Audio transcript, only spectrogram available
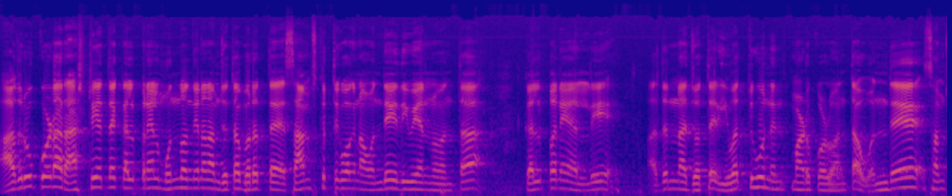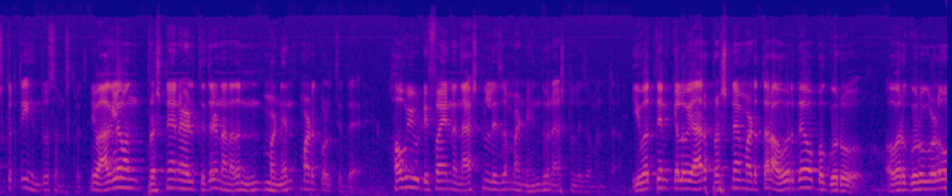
ಆದರೂ ಕೂಡ ರಾಷ್ಟ್ರೀಯತೆ ಕಲ್ಪನೆಯಲ್ಲಿ ಮುಂದೊಂದಿನ ನಮ್ಮ ಜೊತೆ ಬರುತ್ತೆ. ಸಾಂಸ್ಕೃತಿಕವಾಗಿ ನಾವು ಒಂದೇ ಇದ್ದೀವಿ ಅನ್ನುವಂಥ ಕಲ್ಪನೆಯಲ್ಲಿ ಅದನ್ನ ಜೊತೆ ಇವತ್ತಿಗೂ ನೆನ್ಪು ಮಾಡಿಕೊಳ್ಳುವಂಥ ಒಂದೇ ಸಂಸ್ಕೃತಿ, ಹಿಂದೂ ಸಂಸ್ಕೃತಿ. ನೀವು ಆಗಲೇ ಒಂದು ಏನು ಹೇಳ್ತಿದ್ರೆ ನಾನು ಅದನ್ನು ನೆನ್ಪು ಮಾಡ್ಕೊಳ್ತಿದ್ದೆ. How you define nationalism and Hindu nationalism ಅಂತ. ಇವತ್ತಿನ ಕೆಲವು ಯಾರು ಪ್ರಶ್ನೆ ಮಾಡ್ತಾರೋ ಅವ್ರದ್ದೇ ಒಬ್ಬ ಗುರು. ಅವರ ಗುರುಗಳು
